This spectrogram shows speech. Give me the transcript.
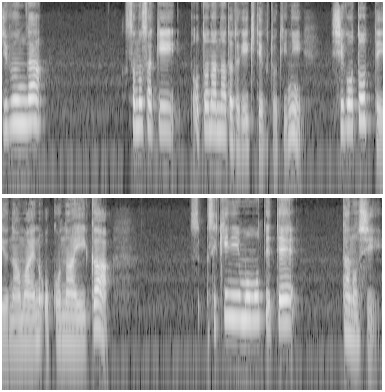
自分がその先、大人になった時生きていく時に、仕事っていう名前の行いが、責任も持てて楽しい。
